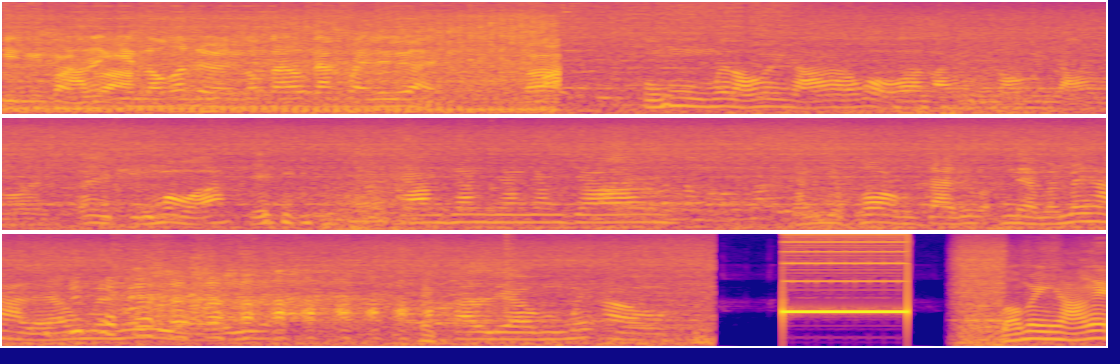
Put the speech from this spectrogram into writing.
กินกันก่อนหาอะไรดีกว่ากินเราก็เดินก็แป๊บๆไปเรื่อยไปๆ กุ้งไม่ร้องไม่ยางเขาบอกว่าร้านไม่ร้องไม่ยางเลยเอ้ยถึงมาวะยังยังยังยังยังยังเดี๋ยวพ่อมึงตายด้วยเนี่ยมันไม่หาแล้วมันไม่เหลือไอ้เหี้ยตาเลียวมึงไม่เอาร้องไม่ยางไง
